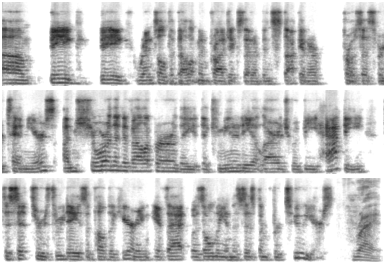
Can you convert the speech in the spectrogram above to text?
um, big big rental development projects that have been stuck in our process for 10 years i'm sure the developer the, the community at large would be happy to sit through three days of public hearing if that was only in the system for two years Right.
